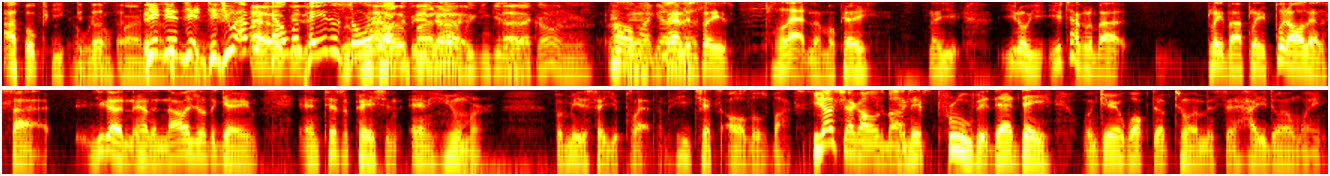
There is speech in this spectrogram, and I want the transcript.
I hope he does. We're gonna find did, out. did, did, did you ever I tell hope he LePay the We're- story? We're about to find out. if We can get him Uh, back on here. Oh, Man, my Madeline goodness. is platinum, okay? Now you you know you, you're talking about play by play. Put all that aside. You got to have the knowledge of the game, anticipation, and humor for me to say you're platinum. He checks all those boxes. He does check all those boxes. And boxes. they proved it that day when Gary walked up to him and said, "How you doing, Wayne?"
